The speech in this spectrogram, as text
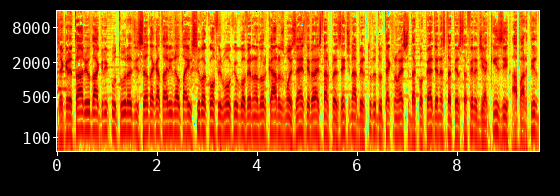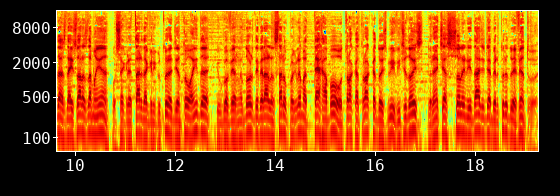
Secretário da Agricultura de Santa Catarina, Altair Silva, confirmou que o governador Carlos Moisés deverá estar presente na abertura do Tecnoeste da Copédia nesta terça-feira, dia 15, a partir das 10 horas da manhã. O secretário da Agricultura adiantou ainda que o governador deverá lançar o programa Terra Boa, Troca-Troca 2022, durante a solenidade de abertura do evento.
